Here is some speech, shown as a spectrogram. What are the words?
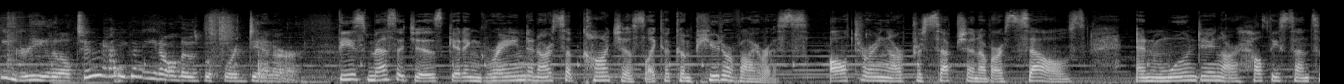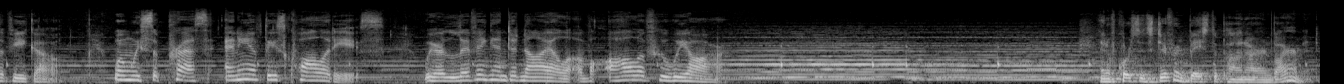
You greedy little toot. How are you going to eat all those before dinner? These messages get ingrained in our subconscious like a computer virus, altering our perception of ourselves and wounding our healthy sense of ego. When we suppress any of these qualities, we are living in denial of all of who we are. And of course, it's different based upon our environment.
